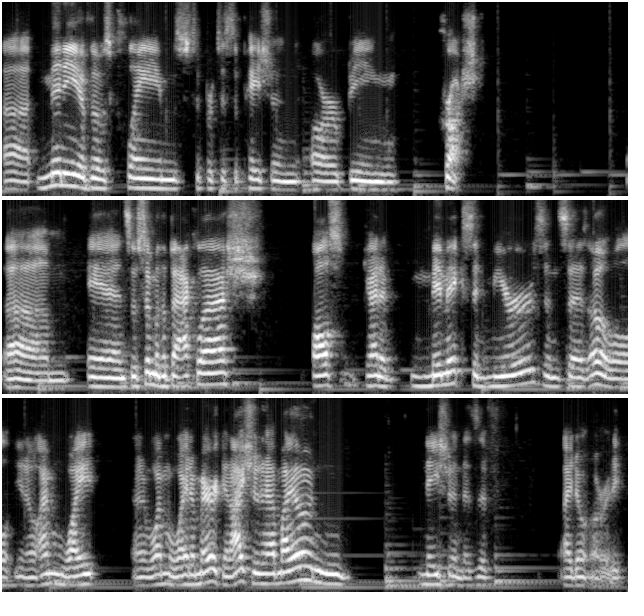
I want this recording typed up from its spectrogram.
uh, many of those claims to participation are being crushed. Um, and so some of the backlash also kind of mimics and mirrors and says, oh, well, you know, I'm white and I'm a white American. I should have my own nation as if I don't already.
